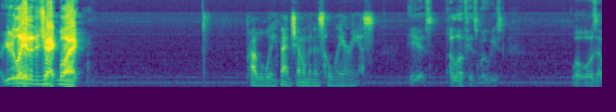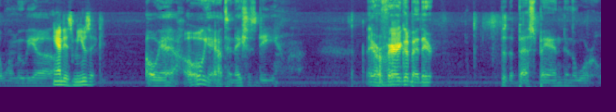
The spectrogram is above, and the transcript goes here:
Are you related to Jack Black? Probably that gentleman is hilarious, He is. I love his movies. What, what was that one movie? Uh, and his music. oh yeah, oh yeah, Tenacious D. They are very good but They're they're the best band in the world.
